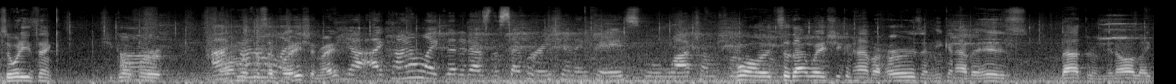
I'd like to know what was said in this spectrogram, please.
So what do you think? Should go for I one with the separation, like, right? Yeah, I kind of like that it has the separation in case we'll watch them. Well, it's so that way she can have a hers and he can have a his bathroom, you know, like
